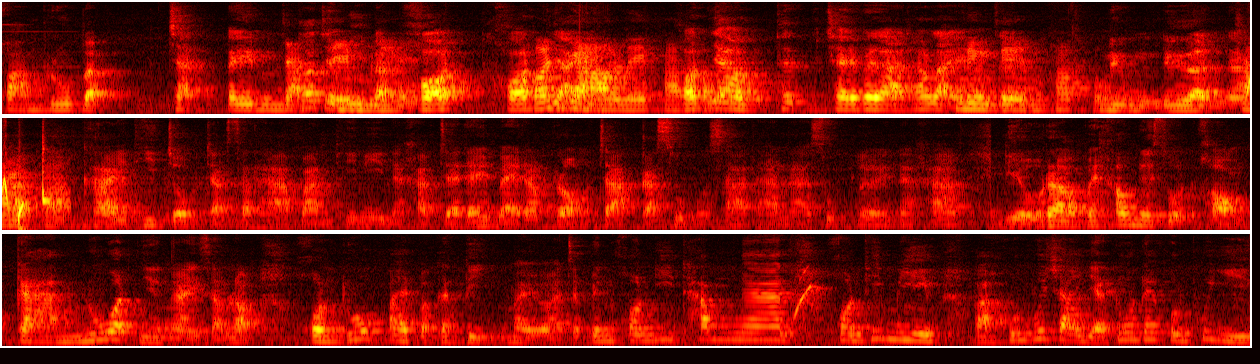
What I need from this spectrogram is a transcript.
ความรู้แบบ จัดเต็มจัดก็จะมีแบบเต็มเลยคอร์สคอร์สคอร์สใหญ่ยาวเลยครับคอร์สยาวใช้เวลาเท่าไหร่หนึ่งอาจารย์เดือนครับผม หนึ่งเดือนนะ ใช่ครับครับ ใครที่จบจากสถาบันที่นี่นะครับ จะได้ใบรับรองจากกระทรวงสาธารณสุขเลยนะครับ เดี๋ยวเราไปเข้าในส่วนของการนวดยังไงสำหรับคนทั่วไปปกติไม่ว่าจะเป็นคนที่ทำงาน คนที่มีอะคุณผู้ชายอยากนวดให้คุณผู้หญิง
